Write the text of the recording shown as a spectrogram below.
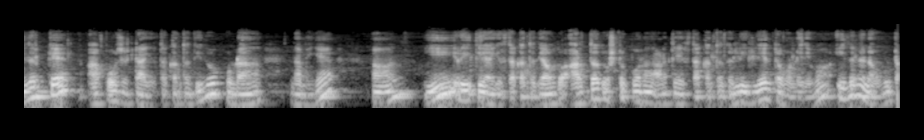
ಇದಕ್ಕೆ ಆಪೋಸಿಟ್ ಆಗಿರ್ತಕ್ಕಂಥದ್ದು. ಇದು ಕೂಡ ನಮಗೆ ಈ ರೀತಿಯಾಗಿರ್ತಕ್ಕಂಥದ್ದು, ಯಾವುದು ಅರ್ಧದಷ್ಟು ಕೋನ ಅಳತೆ ಇರ್ತಕ್ಕಂಥದ್ದಲ್ಲಿ ಇಲ್ಲೇನು ತೊಗೊಂಡಿದ್ದೀವೋ ಇದನ್ನೇ ನಾವು ಊಟ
